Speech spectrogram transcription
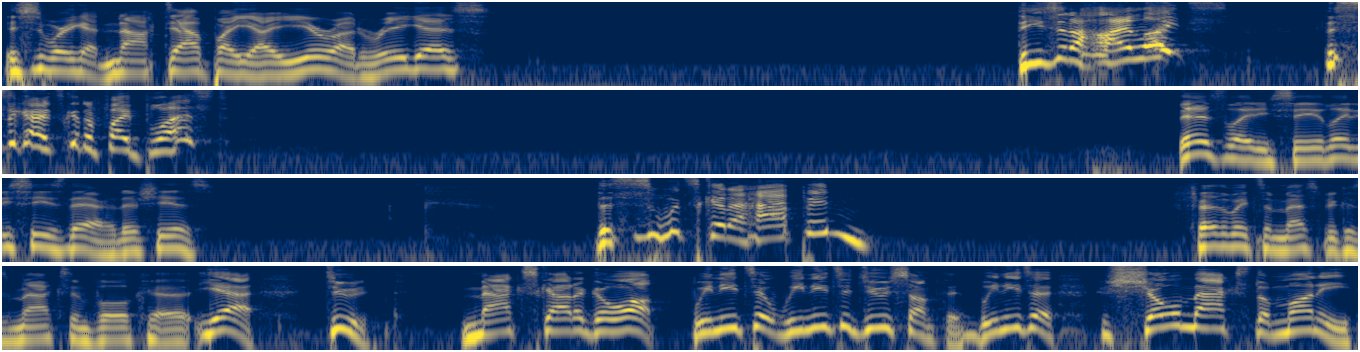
This is where he got knocked out by Yair Rodriguez. These are the highlights. This is the guy that's going to fight Blessed. There's Lady C. Lady C is there. There she is. This is what's going to happen. Featherweight's a mess because Max and Volka. Yeah, dude, Max got to go up. We need to we need to do something. We need to show Max the money,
